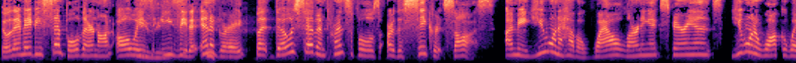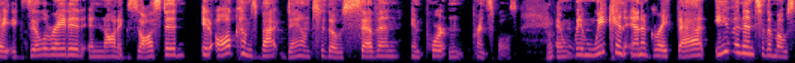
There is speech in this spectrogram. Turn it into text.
Though they may be simple, they're not always easy, easy to integrate, but those seven principles are the secret sauce. I mean, you want to have a wow learning experience. You want to walk away exhilarated and not exhausted. It all comes back down to those seven important principles. Okay. And when we can integrate that even into the most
